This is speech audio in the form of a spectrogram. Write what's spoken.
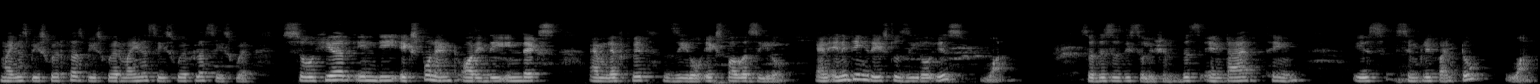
minus b square plus b square minus c square plus c square. So here in the exponent or in the index I'm left with 0 x power 0 and anything raised to 0 is 1 so this is the solution. This entire thing is simplified to 1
